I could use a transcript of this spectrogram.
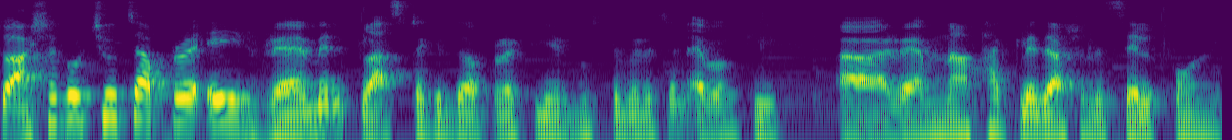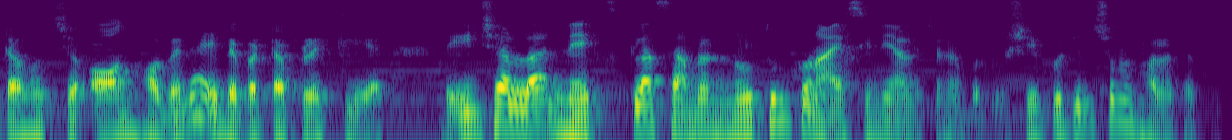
তো আশা করছি হচ্ছে আপনারা এই র্যামের ক্লাসটা কিন্তু আপনারা ক্লিয়ার বুঝতে পেরেছেন এবং কি র্যাম না থাকলে যে আসলে সেল ফোনটা হচ্ছে অন হবে না, এই ব্যাপারটা আপনারা ক্লিয়ার তো ইনশাল্লাহ নেক্সট ক্লাসে আমরা নতুন কোন আইসি নিয়ে আলোচনা করব। সেই পর্যন্ত সময় ভালো থাকুন।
